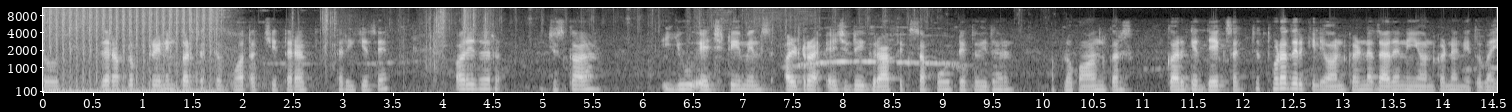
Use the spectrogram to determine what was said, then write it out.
तो इधर आप लोग ट्रेनिंग कर सकते हो बहुत अच्छी तरह, तरीके से। और इधर जिसका U H D means ultra H D graphic support है तो इधर आप लोग ऑन कर, करके देख सकते हो। थोड़ा देर के लिए ऑन करना, ज़्यादा नहीं ऑन करना, नहीं तो भाई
